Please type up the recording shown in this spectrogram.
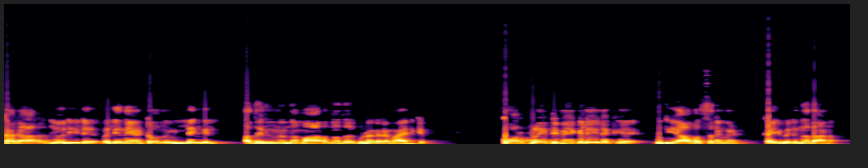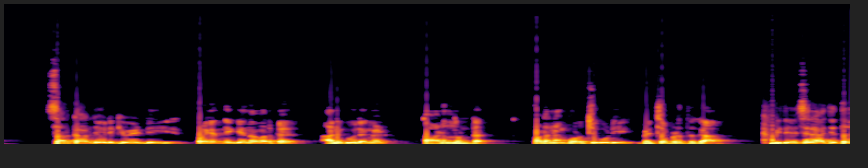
കരാർ ജോലിയിൽ വലിയ നേട്ടമൊന്നും ഇല്ലെങ്കിൽ അതിൽ നിന്ന് മാറുന്നത് ഗുണകരമായിരിക്കും. കോർപ്പറേറ്റ് മേഖലയിലൊക്കെ പുതിയ അവസരങ്ങൾ കൈവരുന്നതാണ്. സർക്കാർ ജോലിക്ക് വേണ്ടി പ്രയത്നിക്കുന്നവർക്ക് അനുകൂലങ്ങൾ കാണുന്നുണ്ട്. പഠനം കുറച്ചുകൂടി മെച്ചപ്പെടുത്തുക. വിദേശ രാജ്യത്ത്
